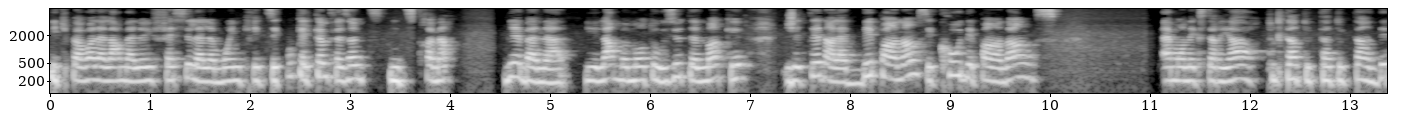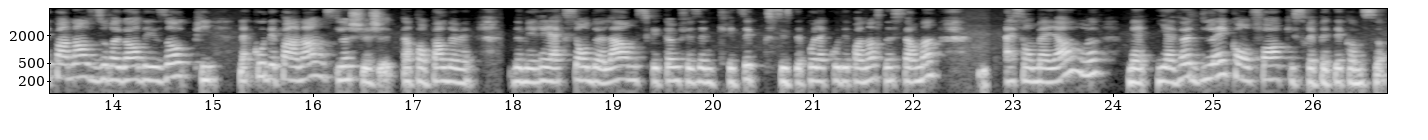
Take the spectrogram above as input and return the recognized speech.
et qui peut avoir la larme à l'œil facile à la moindre critique. Moi, quelqu'un me faisait une petite, une petite remarque bien banale. Les larmes me montent aux yeux tellement que j'étais dans la dépendance et codépendance à mon extérieur, tout le temps, tout le temps, tout le temps. Dépendance du regard des autres, puis la codépendance, là, je, je, quand on parle de, de mes réactions de larmes, si quelqu'un me faisait une critique, c'était pas la codépendance nécessairement à son meilleur, là, mais il y avait de l'inconfort qui se répétait comme ça.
